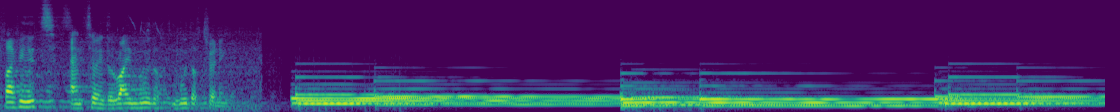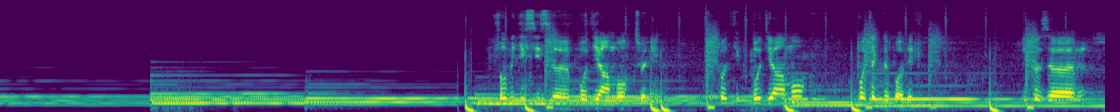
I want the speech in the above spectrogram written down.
five minutes until the right mood of, mood of training. For me, this is uh, body armor training. Protect body armor, protect the body. Because um,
